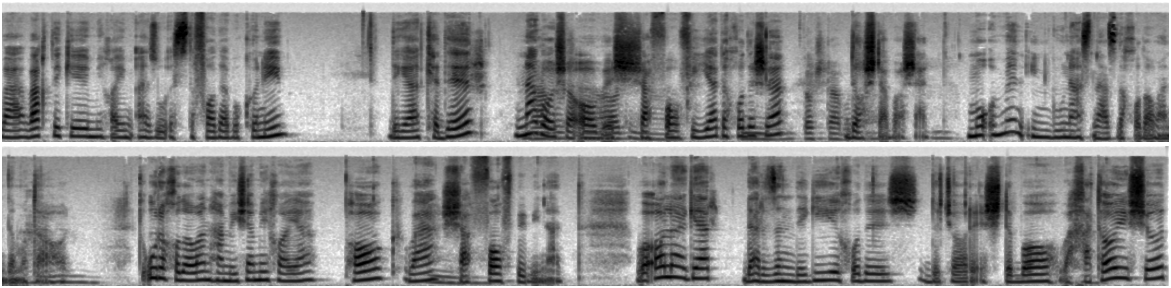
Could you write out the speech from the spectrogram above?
و وقتی که می‌خواهیم از او استفاده بکنیم دیگه کدر نباشه آبش. شفافیت خودش را داشته باشد. مؤمن این گونه است نزد خداوند متعال. که او را خداوند همیشه می‌خواهد پاک و شفاف ببیند. و حالا اگر در زندگی خودش دچار اشتباه و خطای شد.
